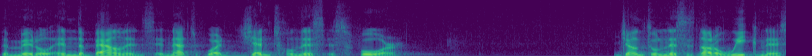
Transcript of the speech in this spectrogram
the middle, in the balance, and that's what gentleness is for. Gentleness is not a weakness,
